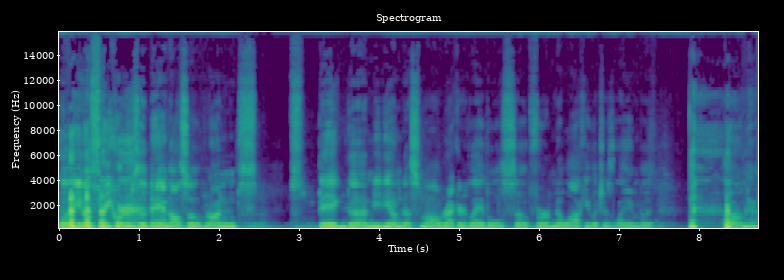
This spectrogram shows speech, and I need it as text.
Well, you know, three quarters of the band also runs s- big to medium to small record labels. So for Milwaukee, which is lame, but um, Yeah.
